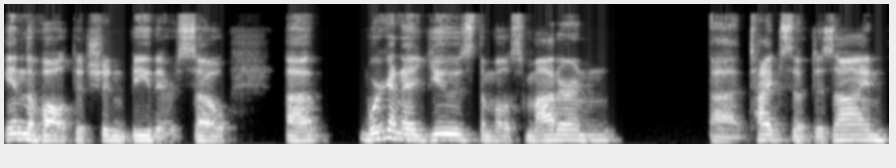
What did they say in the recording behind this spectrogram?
in the vault that shouldn't be there. So uh, we're going to use the most modern uh, types of design.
